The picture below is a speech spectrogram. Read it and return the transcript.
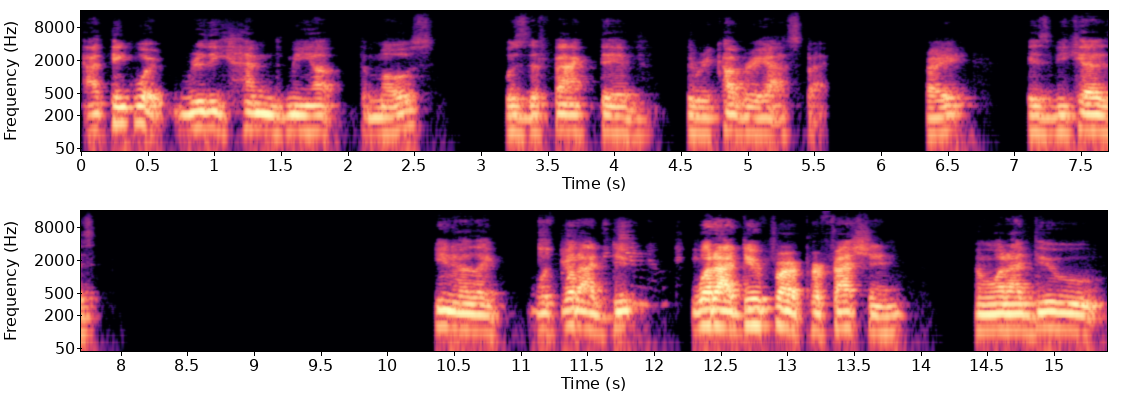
I think what really hemmed me up the most was the fact of the recovery aspect, right? Is because you know, like with what I do, what I do for a profession, and what I do,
